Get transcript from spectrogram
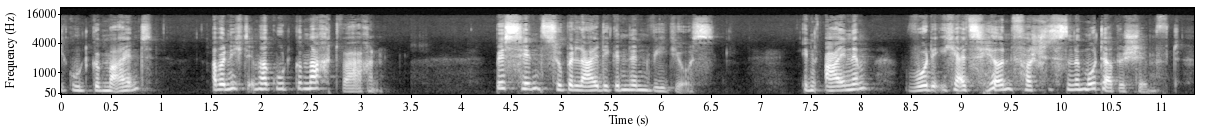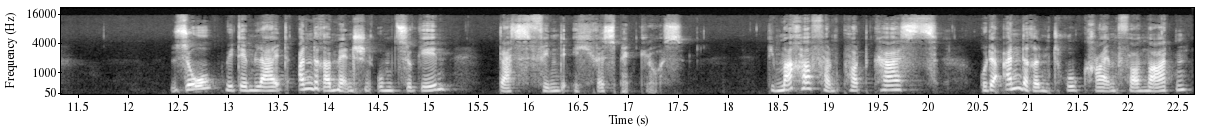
die gut gemeint, aber nicht immer gut gemacht waren. Bis hin zu beleidigenden Videos. In einem wurde ich als hirnverschissene Mutter beschimpft. So mit dem Leid anderer Menschen umzugehen, das finde ich respektlos. Die Macher von Podcasts oder anderen Crime Formaten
